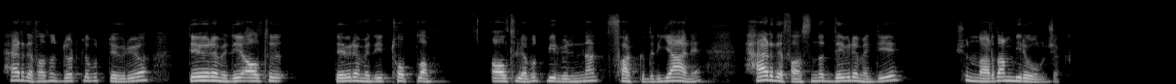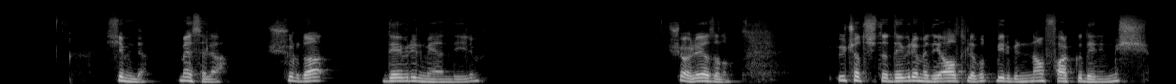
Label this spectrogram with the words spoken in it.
Her defasında 4 labut deviriyor. Deviremediği 6 deviremediği toplam 6 labut birbirinden farklıdır. Yani her defasında deviremediği şunlardan biri olacak. Şimdi mesela şurada devrilmeyen diyelim. Şöyle yazalım. 3 atışta deviremediği 6 labut birbirinden farklı denilmiş.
